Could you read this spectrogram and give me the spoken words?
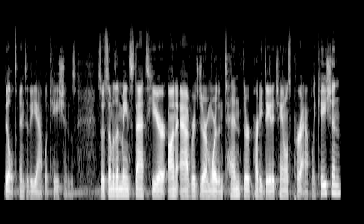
built into the applications. So some of the main stats here on average, there are more than 10 third party data channels per application.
